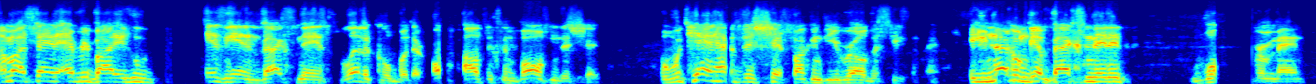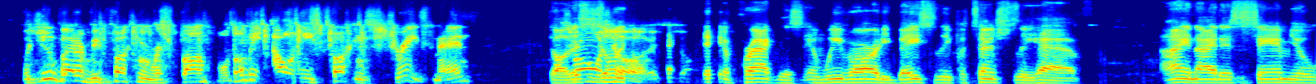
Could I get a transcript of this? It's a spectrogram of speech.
I'm not saying everybody who isn't getting vaccinated is political, but there are politics involved in this shit. But we can't have this shit fucking derail the season, man. If you're not gonna get vaccinated, whatever, man. But you better be fucking responsible. Don't be out in these fucking streets, man. Dog, What's this is with only y'all? day of practice, and we've already basically potentially have Ioannidis, Samuel,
